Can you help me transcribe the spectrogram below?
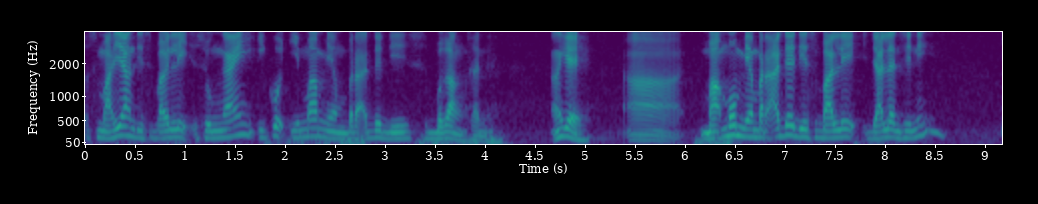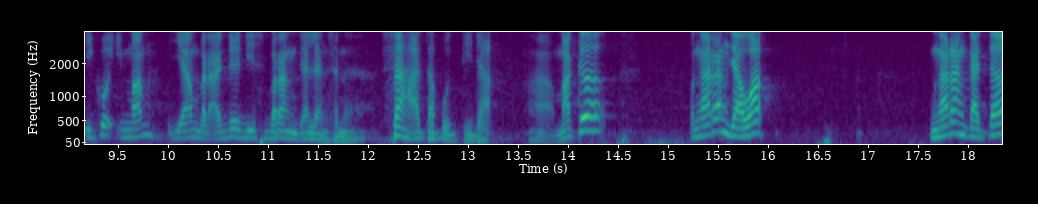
sembahyang di sebalik sungai ikut imam yang berada di seberang sana. Okey. Ha, makmum yang berada di sebalik jalan sini ikut imam yang berada di seberang jalan sana. Sah ataupun tidak. Ha, maka pengarang jawab, pengarang kata,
